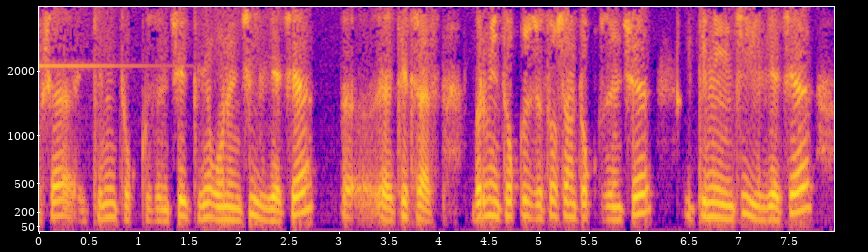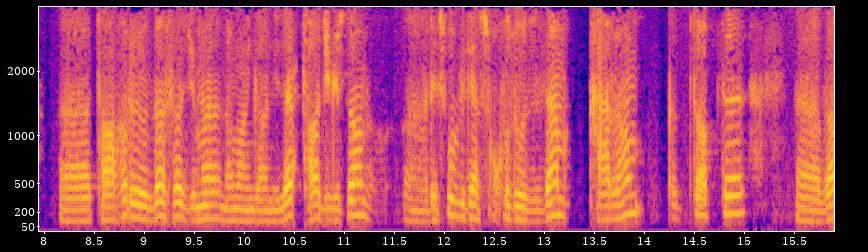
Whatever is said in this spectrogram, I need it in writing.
o'sha ikki ming to'qqizinchi ikki ming o'ninchi yilgacha e, kechirasiz bir ming to'qqiz yuz to'qson to'qqizinchi ikki minginchi yilgacha e, tohir yo'ldosh va juma namangoniylar tojikiston e, respublikasi hududidan qarom topdi va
